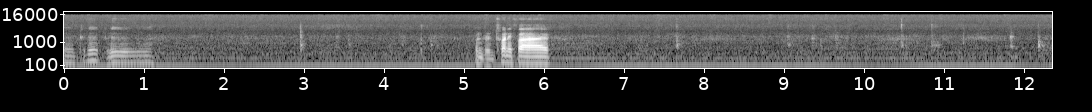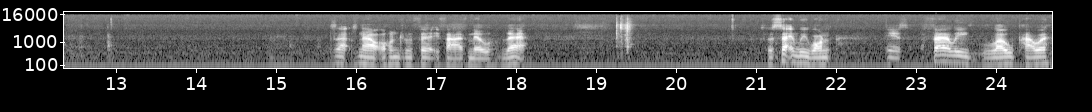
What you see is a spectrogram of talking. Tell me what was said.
Do, do, do, 125. So that's now 135 mil there. So the setting we want is fairly low power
